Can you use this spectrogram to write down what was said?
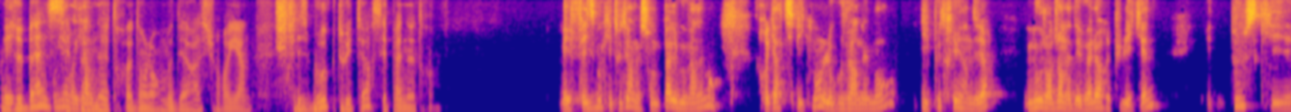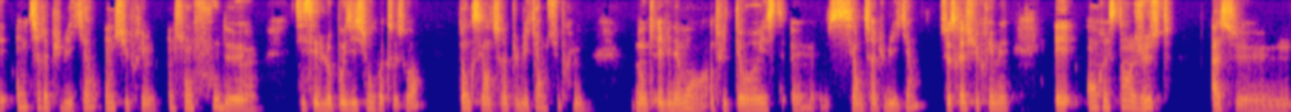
Mais de base, oui, c'est pas neutre dans leur modération. Regarde, Facebook, Twitter, c'est pas neutre. Mais Facebook et Twitter ne sont pas le gouvernement. Regarde typiquement, le gouvernement, il peut très bien dire, nous aujourd'hui on a des valeurs républicaines et tout ce qui est anti-républicain, on le supprime. On s'en fout de si c'est de l'opposition ou quoi que ce soit, tant que c'est anti-républicain, on le supprime. Donc évidemment, un tweet terroriste, euh, c'est anti-républicain, ce serait supprimé. Et en restant juste à, ce,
